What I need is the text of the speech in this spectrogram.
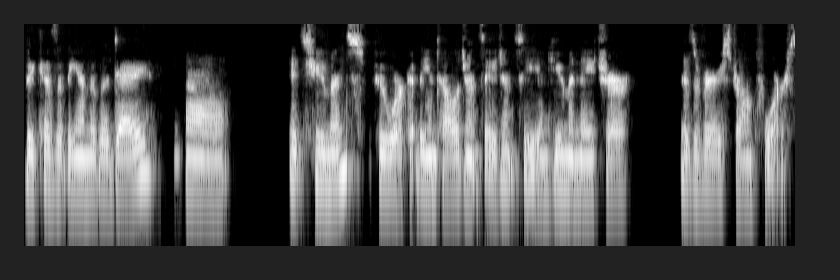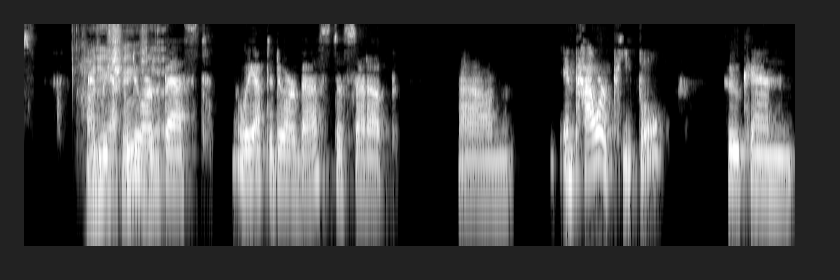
because at the end of the day, uh, it's humans who work at the intelligence agency, and human nature is a very strong force. How and do we you have change to do our that? best. We have to do our best to set up, um, empower people who can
